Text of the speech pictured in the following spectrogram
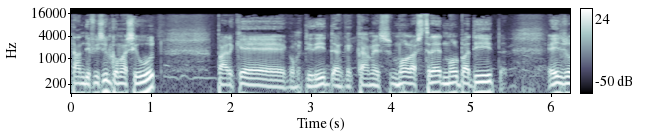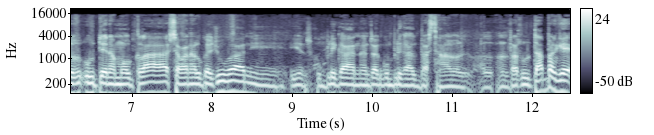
tan difícil com ha sigut perquè, com t'he dit, en aquest camp és molt estret, molt petit, ells ho, ho tenen molt clar, saben el que juguen i, i ens, compliquen, ens han complicat bastant el, el, el resultat perquè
